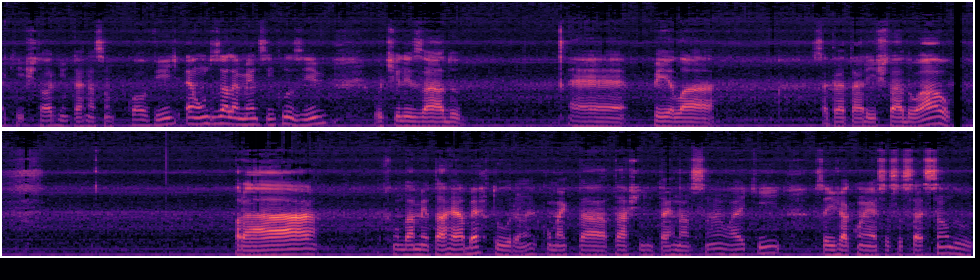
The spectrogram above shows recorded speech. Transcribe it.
Aqui histórico de internação por Covid. É um dos elementos inclusive utilizado é, pela Secretaria Estadual para fundamentar a reabertura, né? Como é que está a taxa de internação? Aí que vocês já conhecem essa seção do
